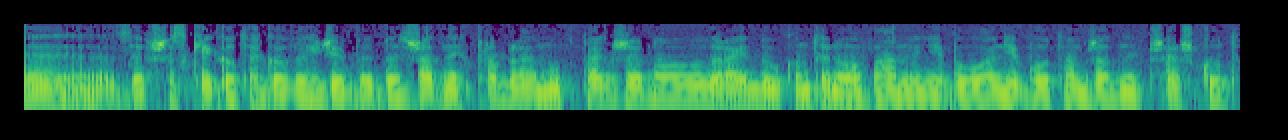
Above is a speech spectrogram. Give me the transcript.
y, ze wszystkiego tego wyjdzie be- bez żadnych problemów, także no, rajd był kontynuowany, nie było, nie było tam żadnych przeszkód.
